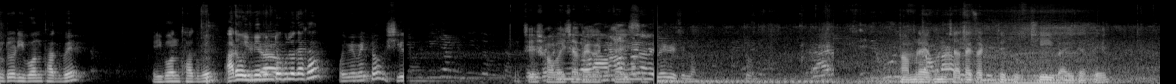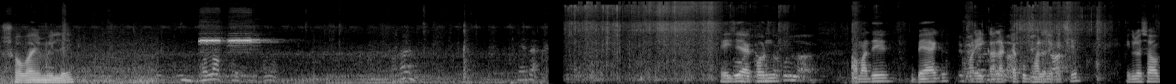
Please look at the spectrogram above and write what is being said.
দুটো রিবন থাকবে। রিবন থাকবে। আর ওই মেমেন্টোগুলো দেখা? ওই মেমেন্টো যে সবাই চাঁদা কাটতে আমরা এখন চাঁদা কাটতে ঢুকছি এই বাড়িটাতে সবাই মিলে। এই যে এখন আমাদের ব্যাগ আমার এই কালারটা খুব ভালো লেগেছে। এগুলো সব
